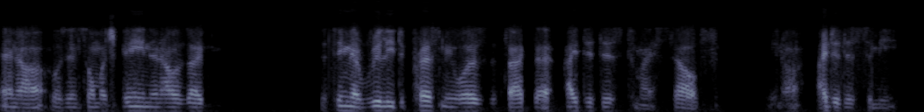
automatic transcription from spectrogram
and uh, was in so much pain. And I was like, the thing that really depressed me was the fact that I did this to myself. You know, I did this to me.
